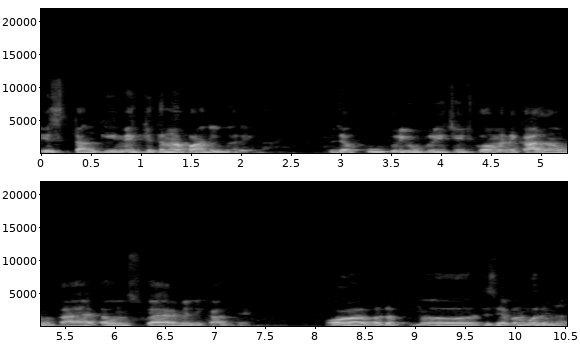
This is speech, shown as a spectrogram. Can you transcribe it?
इस टंकी में कितना पानी भरेगा? तो जब ऊपरी ऊपरी चीज़ को हमें निकालना होता है तो हम स्क्वायर में निकालते हैं। और मतलब जैसे अपन बोले ना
